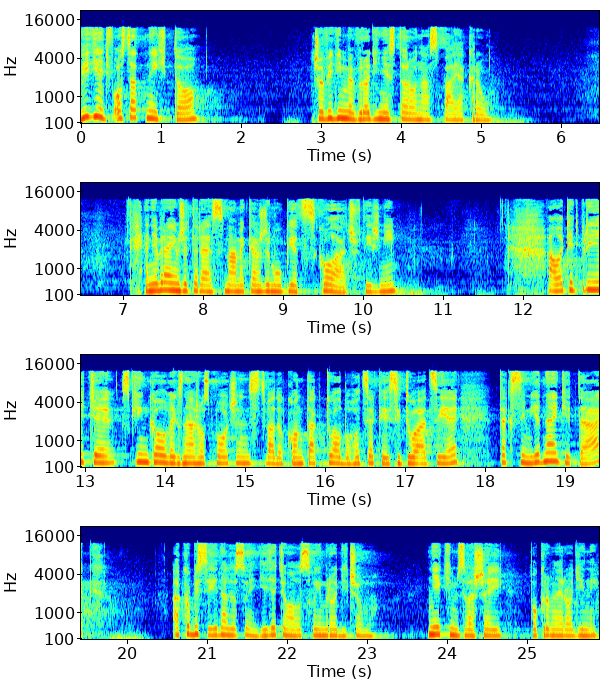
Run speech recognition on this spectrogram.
Vidieť v ostatných to, čo vidíme v rodine, s ktorou nás spája krv. Ja nevrajím, že teraz máme každému piec koláč v týždni, ale keď prídete s kýmkoľvek z nášho spoločenstva do kontaktu alebo hociakej situácie, tak s ním jednajte tak, ako by ste jednali so svojím dieťaťom alebo svojim rodičom. Niekým z vašej pokrvnej rodiny.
